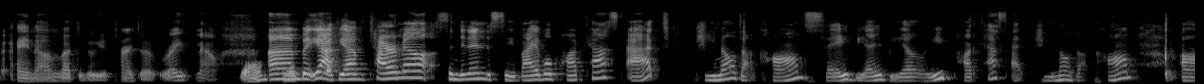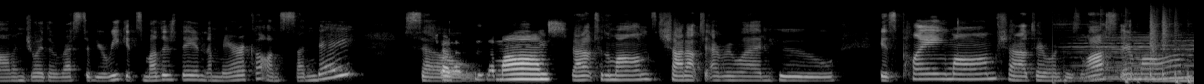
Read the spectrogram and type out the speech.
I know I'm about to go get turned up right now. Um, but yeah, if you have Tyra Mail, send it in to say Bible podcast at gmail.com. Say B I B L E podcast at gmail.com. Um, enjoy the rest of your week. It's Mother's Day in America on Sunday. So Shout out to the moms. shout out to the moms. Shout out to everyone who is playing mom. Shout out to everyone who's lost their mom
